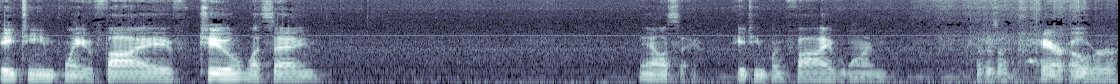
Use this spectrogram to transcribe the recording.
18.52, let's say. Yeah, let's say 18.51. So there's a hair over.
